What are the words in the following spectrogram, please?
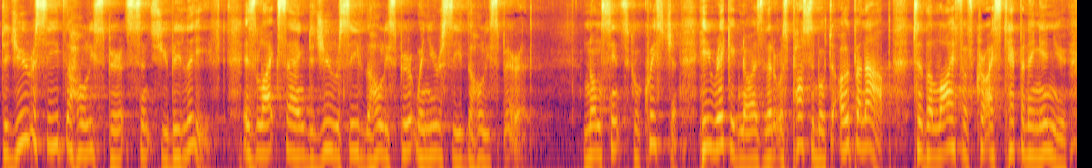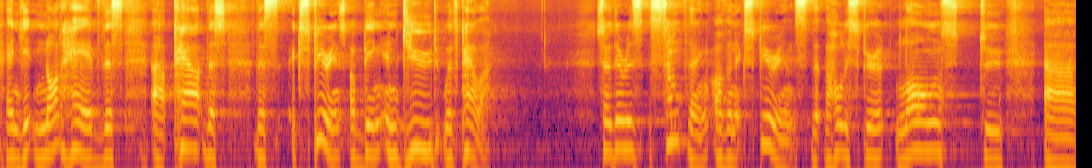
Did you receive the Holy Spirit since you believed? Is like saying, Did you receive the Holy Spirit when you received the Holy Spirit? Nonsensical question. He recognized that it was possible to open up to the life of Christ happening in you and yet not have this uh, power, this, this experience of being endued with power. So there is something of an experience that the Holy Spirit longs to uh,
